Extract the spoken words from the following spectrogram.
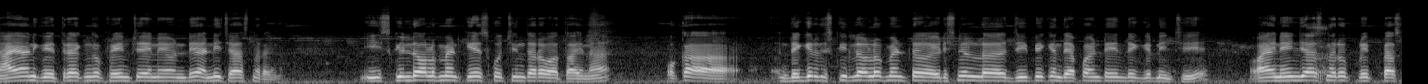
న్యాయానికి వ్యతిరేకంగా ఫ్రేమ్ చేయనివ్వండి అన్నీ చేస్తున్నారు ఆయన. ఈ స్కిల్ డెవలప్మెంట్ కేసుకు వచ్చిన తర్వాత ఆయన ఒక దగ్గర స్కిల్ డెవలప్మెంట్ అడిషనల్ uh, జీపీ కింద అపాయింట్ అయిన దగ్గర నుంచి ఆయన ఏం చేస్తున్నారు? ప్రెస్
